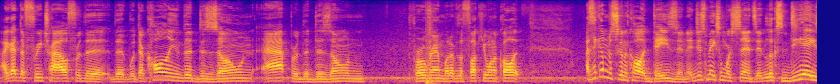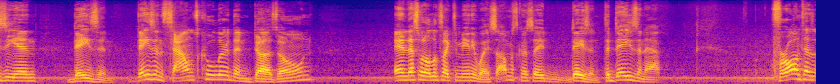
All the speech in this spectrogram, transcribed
I got the free trial for the, the what they're calling the DAZN app or the DAZN program, whatever the fuck you want to call it. I think I'm just gonna call it DAZN. It just makes more sense. It looks D A Z N DAZN. DAZN sounds cooler than DAZN, and that's what it looks like to me anyway. So I'm just gonna say DAZN, the DAZN app for all intents,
